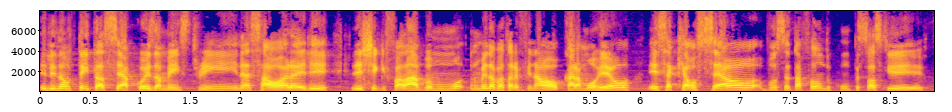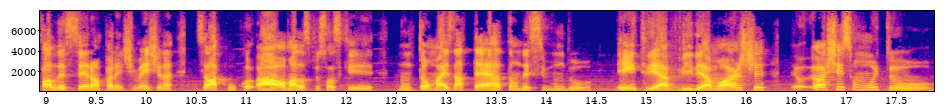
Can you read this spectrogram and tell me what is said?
Ele não tenta ser a coisa mainstream e nessa hora ele, ele chega e fala: Ah, vamos mo- no meio da batalha final, ó, o cara morreu, esse aqui é o céu, você tá falando com pessoas que faleceram, aparentemente, né? Sei lá, com a alma das pessoas que não estão mais na Terra, estão nesse mundo entre a vida e a morte. Eu, eu achei isso muito.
